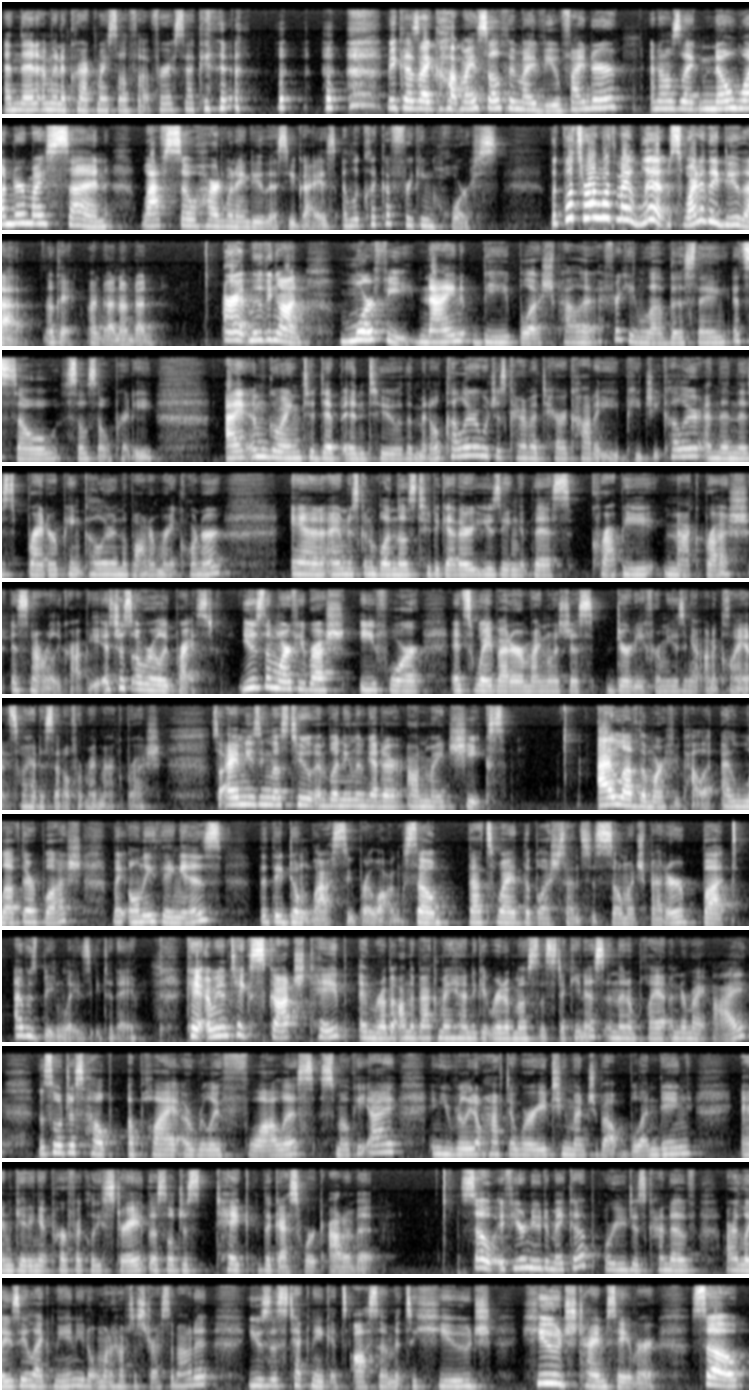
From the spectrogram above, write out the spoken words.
And then I'm going to crack myself up for a second. because I caught myself in my viewfinder and I was like, no wonder my son laughs so hard when I do this, you guys. I look like a freaking horse. Like, what's wrong with my lips? Why do they do that? Okay, I'm done. I'm done. All right, moving on. Morphe 9B Blush Palette. I freaking love this thing. It's so, so, so pretty. I am going to dip into the middle color, which is kind of a terracotta-y peachy color, and then this brighter pink color in the bottom right corner and I'm just going to blend those two together using this crappy MAC brush. It's not really crappy, it's just overly priced. Use the Morphe brush E4, it's way better. Mine was just dirty from using it on a client, so I had to settle for my MAC brush. So I am using those two and blending them together on my cheeks. I love the Morphe palette. I love their blush. My only thing is that they don't last super long. So that's why the blush sense is so much better, but I was being lazy today. Okay, I'm to take scotch tape and rub it on the back of my hand to get rid of most of the stickiness and then apply it under my eye. This will just help apply a really flawless smoky eye and you really don't have to worry too much about blending and getting it perfectly straight. This will just take the guesswork out of it. So, if you're new to makeup or you just kind of are lazy like me and you don't want to have to stress about it, use this technique. It's awesome. It's a huge, huge time saver. So,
